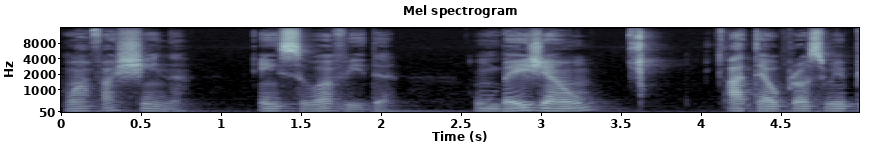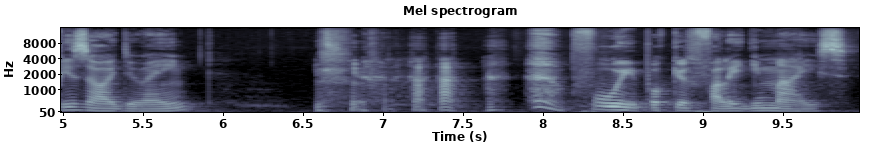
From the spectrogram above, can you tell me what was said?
uma faxina em sua vida. Um beijão, até o próximo episódio, hein? Fui porque eu falei demais.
